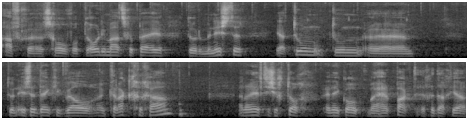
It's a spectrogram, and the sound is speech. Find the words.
afgeschoven op de oliemaatschappijen door de minister. Ja, toen, toen, eh, toen is er denk ik wel een krak gegaan. En dan heeft hij zich toch, en ik ook, maar herpakt en gedacht, ja,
